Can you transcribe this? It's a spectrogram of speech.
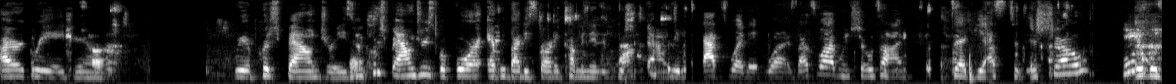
I agree, Adrian. Uh-huh. We have pushed boundaries. We pushed boundaries before everybody started coming in and pushing boundaries. That's what it was. That's why when Showtime said yes to this show, it was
